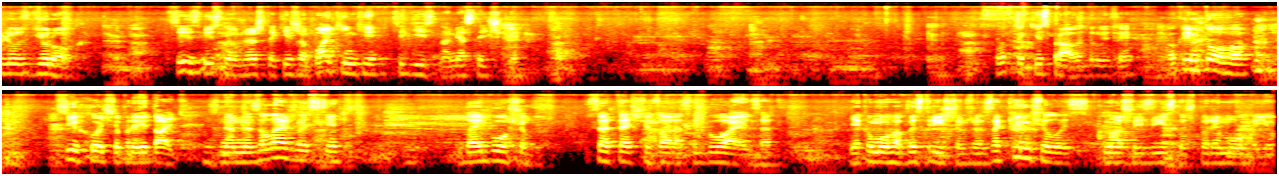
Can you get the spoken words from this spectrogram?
плюс дюрок. Ці, звісно, вже ж такі жопатенькі, ці дійсно м'яснички. От такі справи, друзі. Окрім того, всіх хочу привітати з Днем Незалежності. Дай Бог, щоб все те, що зараз відбувається, якомога швидше вже закінчилось нашою, звісно ж, перемогою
